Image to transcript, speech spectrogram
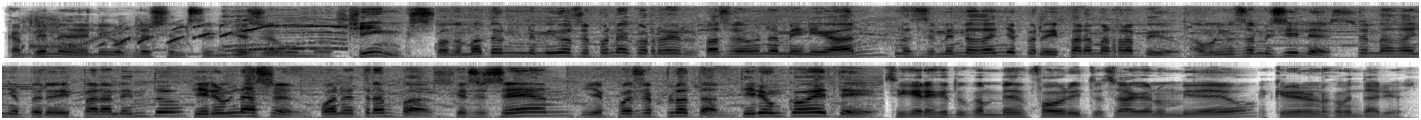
Campeones de League of Legends en 10 segundos. Jinx. Cuando mata a un enemigo se pone a correr. Pasa de una minigun. Hace menos daño pero dispara más rápido. Aún lanza misiles. Hace más daño pero dispara lento. Tiene un láser. Pone trampas. Que se sean y después explotan. Tiene un cohete. Si querés que tu campeón favorito salga en un video, escribir en los comentarios.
